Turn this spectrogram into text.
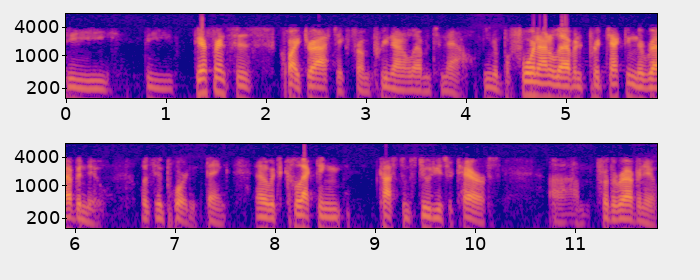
The the difference is quite drastic from pre 9 11 to now. You know, before 9 11, protecting the revenue was the important thing. In other words, collecting customs duties or tariffs um, for the revenue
